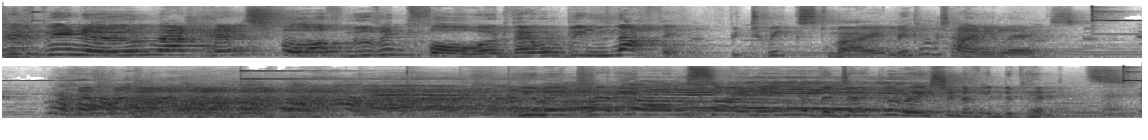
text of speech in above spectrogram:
Let it be known that henceforth, moving forward, there will be nothing betwixt my little tiny legs. you may carry on signing the Declaration of Independence.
